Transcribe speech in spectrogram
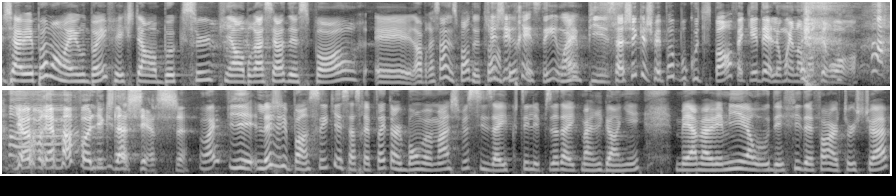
j'avais pas mon maillot de bain, fait que j'étais en boxeur puis en brassière de sport. Euh, en brassière de sport de toi, j'ai pressé, ouais. Ouais. Puis sachez que je fais pas beaucoup de sport, fait qu'elle était loin dans mon tiroir. Il a vraiment fallu que je la cherche. Ouais, puis là, j'ai pensé que ça serait peut-être un bon moment. Je sais pas si vous avez écouté l'épisode avec Marie Gagné, mais elle m'avait mis au défi de faire un thirst trap.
